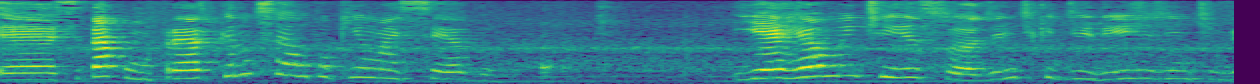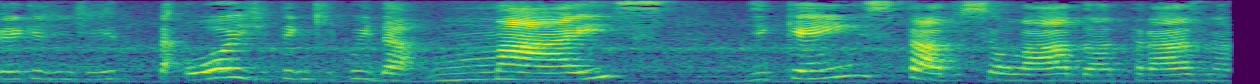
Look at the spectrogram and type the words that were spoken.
é, se tá com pressa, por que não sair um pouquinho mais cedo? E é realmente isso, a gente que dirige, a gente vê que a gente tá, hoje tem que cuidar mais de quem está do seu lado, atrás, na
